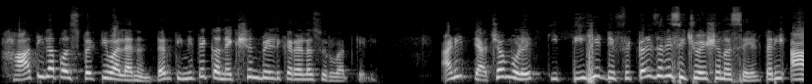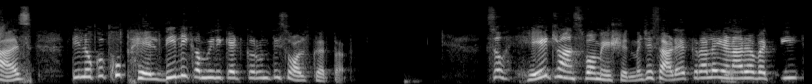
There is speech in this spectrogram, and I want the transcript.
हा तिला पर्स्पेक्टिव्ह आल्यानंतर तिने ते कनेक्शन बिल्ड करायला सुरुवात केली. आणि त्याच्यामुळे कितीही डिफिकल्ट जरी सिच्युएशन असेल तरी आज ती लोक खूप हेल्दीली कम्युनिकेट करून ती सॉल्व्ह करतात. सो हे ट्रान्सफॉर्मेशन म्हणजे साडे अकराला येणाऱ्या व्यक्ती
